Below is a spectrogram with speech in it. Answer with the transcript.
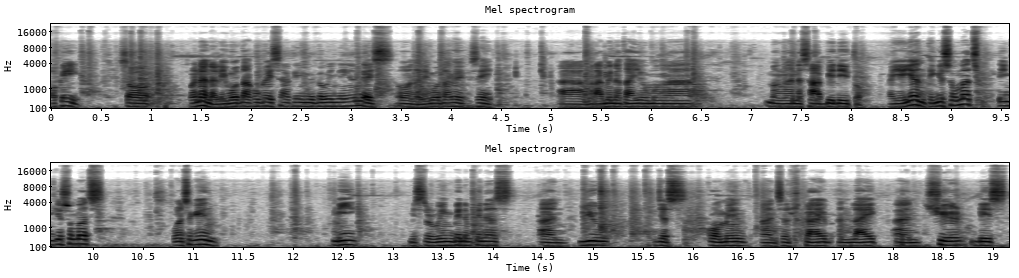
okay so wala nalimot na ako guys sa aking gagawin ngayon guys oh nalimot ako eh, kasi ah, marami na tayong mga mga nasabi dito kaya yan thank you so much thank you so much once again me Mr. Wingbin ng and you just comment and subscribe and like and share this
